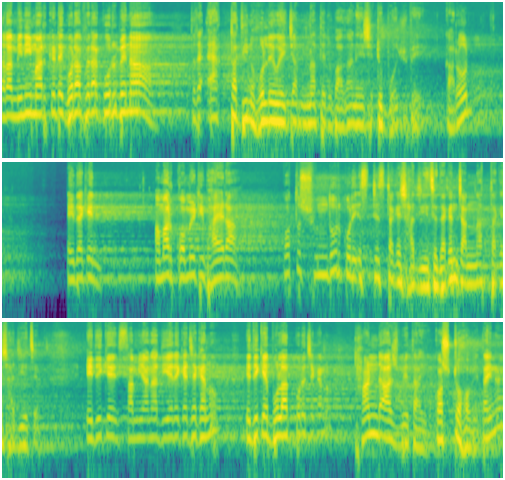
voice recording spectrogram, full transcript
তারা মিনি মার্কেটে ঘোরাফেরা করবে না। তারা একটা দিন হলেও এই জান্নাতের বাগানে এসে একটু বসবে। কারণ, এই দেখেন, আমার কমিটি ভাইয়েরা কত সুন্দর করে স্টেজটাকে সাজিয়েছে। দেখেন, জান্নাতটাকে সাজিয়েছে। এদিকে সামিয়ানা দিয়ে রেখেছে কেন? এদিকে বোলাক করেছে কেন? ঠান্ডা আসবে তাই, কষ্ট হবে, তাই না?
